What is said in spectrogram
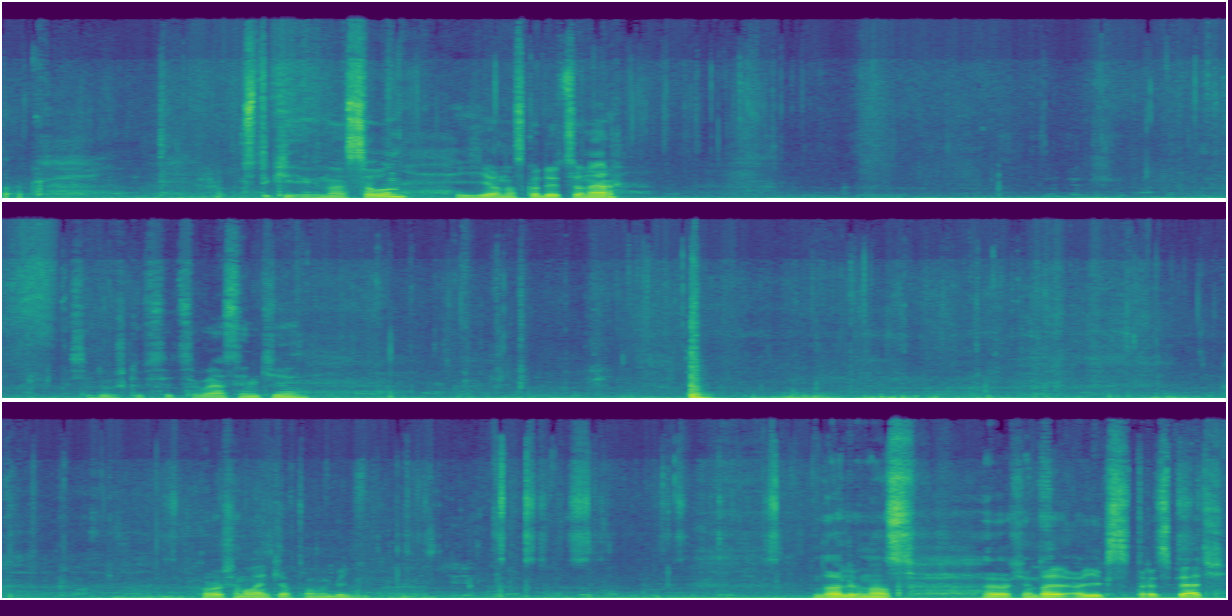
Так. Ось такий в нас салон. Є у нас кондиціонер. Сідушки всі цілесенькі. Хороший маленький автомобіль. Далі в нас е, Hyundai AX35.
